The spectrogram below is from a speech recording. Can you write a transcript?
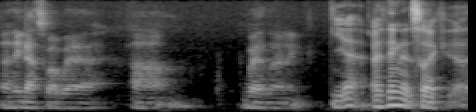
And I think that's what we're um, we're learning. Yeah, I think that's like uh,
